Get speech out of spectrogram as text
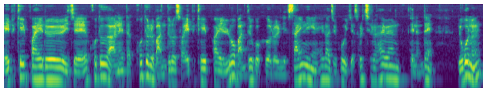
APK 파일을 이제 코드 안에다 코드를 만들어서 APK 파일로 만들고 그거를 사이닝 해가지고 이제 설치를 하면 되는데 요거는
